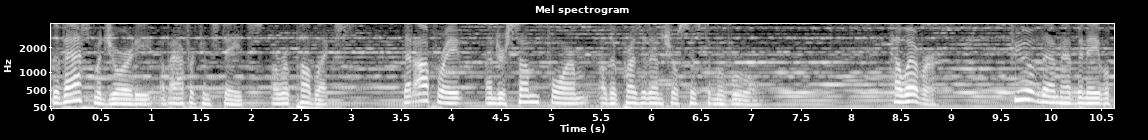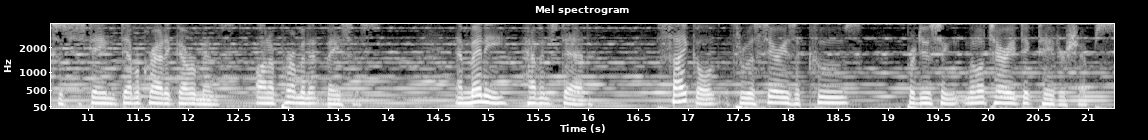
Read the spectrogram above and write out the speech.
The vast majority of African states are republics that operate under some form of the presidential system of rule. However, few of them have been able to sustain democratic governments on a permanent basis, and many have instead cycled through a series of coups producing military dictatorships.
